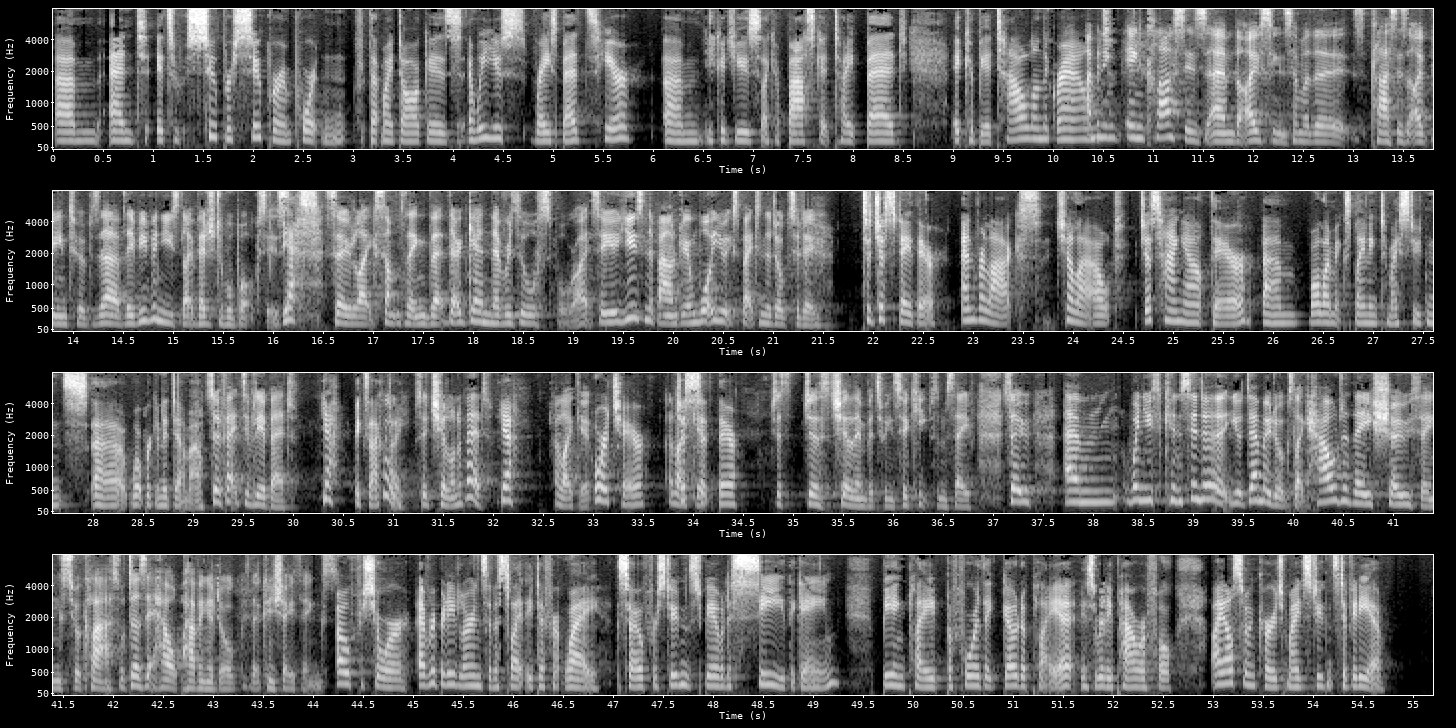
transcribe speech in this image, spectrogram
Um, and it's super, super important that my dog is, and we use raised beds here um, you could use like a basket type bed. It could be a towel on the ground. I mean, in, in classes um, that I've seen, some of the classes that I've been to observe, they've even used like vegetable boxes. Yes. So like something that they're, again, they're resourceful, right? So you're using the boundary and what are you expecting the dog to do? To just stay there and relax, chill out, just hang out there um, while I'm explaining to my students uh, what we're going to demo. So effectively a bed. Yeah, exactly. Cool. So chill on a bed. Yeah. I like it. Or a chair. I like it. just it. sit there just just chill in between so it keeps them safe. So um, when you consider your demo dogs like how do they show things to a class or does it help having a dog that can show things? Oh for sure. Everybody learns in a slightly different way. So for students to be able to see the game being played before they go to play it is really powerful. I also encourage my students to video.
